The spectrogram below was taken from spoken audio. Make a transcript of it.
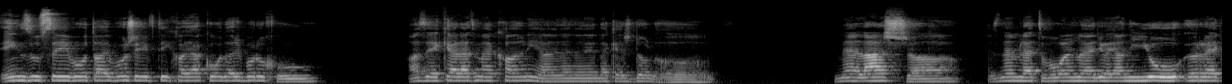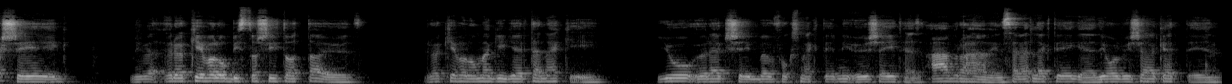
Én zuszé volt ajvos évtik hajakódas boruchú. Azért kellett meghalnia, nagyon érdekes dolog. Ne lássa, ez nem lett volna egy olyan jó öregség, mivel örökkévaló biztosította őt. Örökkévaló megígérte neki. Jó öregségben fogsz megtérni őseidhez. Ábrahám, én szeretlek téged, jól viselkedtél.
